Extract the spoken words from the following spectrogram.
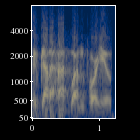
We've got a hot one for you.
